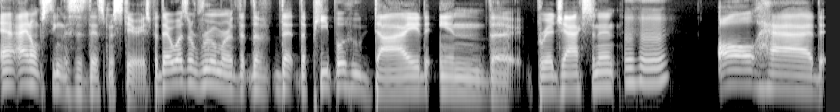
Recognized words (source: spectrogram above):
and I don't think this is this mysterious, but there was a rumor that the that the people who died in the bridge accident Mm-hmm. all had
